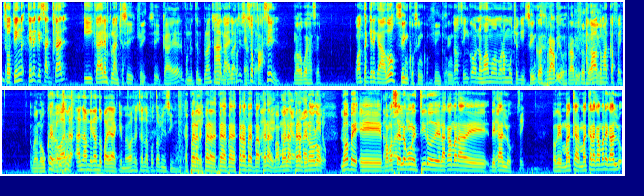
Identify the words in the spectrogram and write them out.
So, tiene, tiene que saltar y caer en plancha. Sí, Sí. sí. caer, ponerte en plancha, Ah, caer- plancha y eso es fácil. No lo puedes hacer. ¿Cuántas quiere cada dos? 5, 5. Cinco. No, cinco nos vamos a demorar mucho aquí. 5 es rápido, es rápido. Acabo de rápido. tomar café. Bueno, busca Pero hazla, hazla mirando para allá, que me vas a echar la pota a mí encima. Espérate, espérate, espérate, espérate, espérate, espérate, espérate, que- vamos a la, espérate, no, no. López, eh, vamos a hacerlo con el tiro de la cámara de, de ¿Eh? Carlos. Sí. Ok, marca, marca la cámara de Carlos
